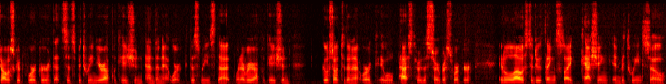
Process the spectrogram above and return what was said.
JavaScript worker that sits between your application and the network. This means that whenever your application goes out to the network, it will pass through the service worker. It'll allow us to do things like caching in between, so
